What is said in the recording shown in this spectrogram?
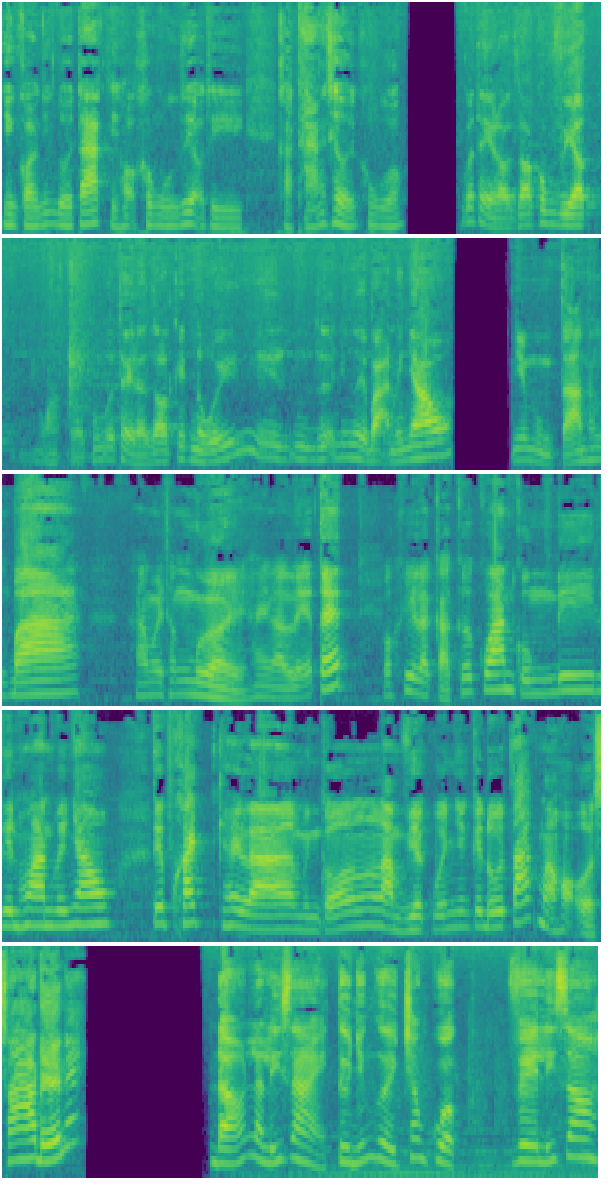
Nhưng có những đối tác thì họ không uống rượu thì cả tháng trời không uống. Có thể là do công việc hoặc là cũng có thể là do kết nối giữa những người bạn với nhau. Như mùng 8 tháng 3 20 tháng 10 hay là lễ Tết có khi là cả cơ quan cùng đi liên hoan với nhau tiếp khách hay là mình có làm việc với những cái đối tác mà họ ở xa đến ấy. Đó là lý giải từ những người trong cuộc về lý do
